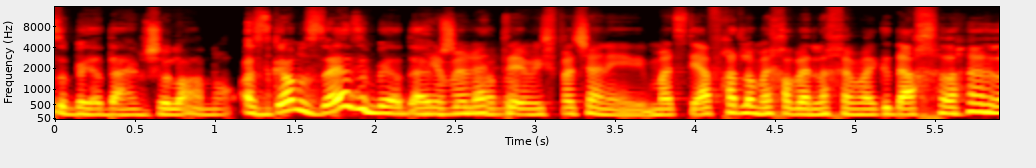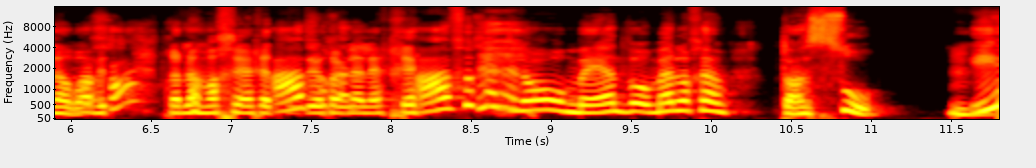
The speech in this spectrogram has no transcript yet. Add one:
זה בידיים שלנו, אז גם זה זה בידיים היא שלנו. אומרת אה, משפט שאני אימצתי, אף אחד לא מכוון לכם אקדח לראש, נכון. אף אחד לא מכריח את זה, יכולים ללכת. אף אחד לא עומד ואומר לכם, תעשו. מהמם. אם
